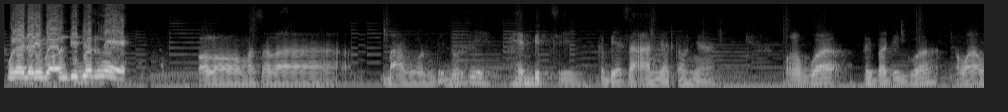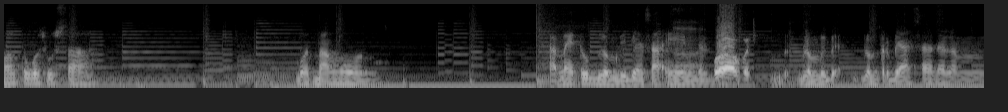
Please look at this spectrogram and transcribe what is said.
Mulai dari bangun tidur nih. Kalau masalah bangun tidur sih habit sih, kebiasaan jatuhnya. Kalau gua pribadi gua awal-awal tuh gua susah buat bangun karena itu belum dibiasain Hmm. dan belum belum terbiasa dalam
